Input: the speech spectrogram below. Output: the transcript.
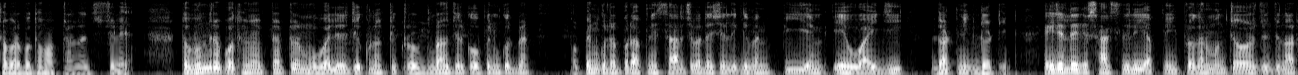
সবার প্রথম আপনার কাছে চলে যায় তো বন্ধুরা, প্রথমে আপনি আপনার মোবাইলের যে কোনো একটি ক্রোম ব্রাউজারকে ওপেন করবেন। ওপেন করার পর আপনি সার্চ বারে এসে লিখবেন P M A YG dot NIC dot in এইটা লিখে সার্চ দিলেই আপনি প্রধানমন্ত্রী আবাস যোজনার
